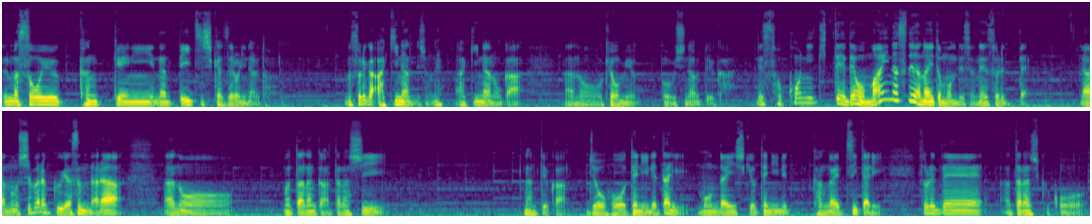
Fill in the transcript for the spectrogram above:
まあ、そういう関係になっていつしかゼロになると、まあ、それが飽きなんでしょうね。飽きなのかあの興味を失うというか。でそこに来てでもマイナスではないと思うんですよねそれって。あのしばらく休んだらあのまた何か新しい何て言うか情報を手に入れたり問題意識を手に入れ考えついたりそれで新しくこう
